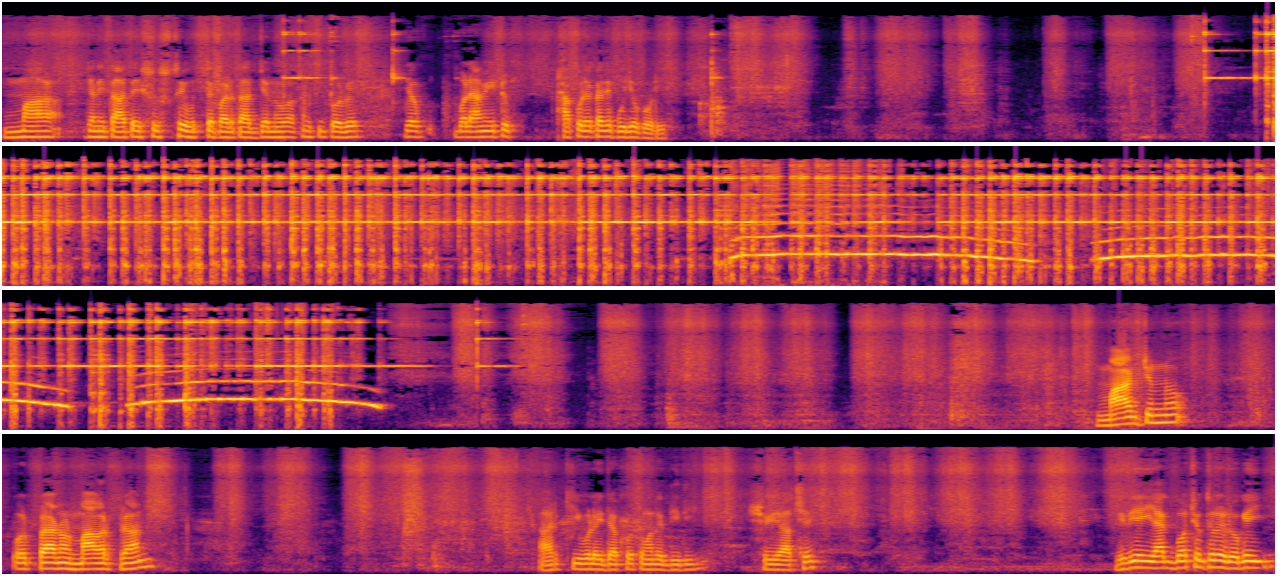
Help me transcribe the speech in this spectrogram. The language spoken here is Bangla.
মা জানি তাড়াতাড়ি সুস্থ হয়ে উঠতে পারে, তার জন্য এখন কি করবে? যে বলে, আমি একটু ঠাকুরের কাছে পুজো করি। মায়ের জন্য ওর প্রাণ, ওর মা ওর প্রাণ। আর কি বলে দেখো তোমাদের দিদি শুয়ে আছে। দিদি, এই এক বছর ধরে রোগেই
